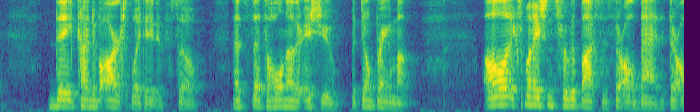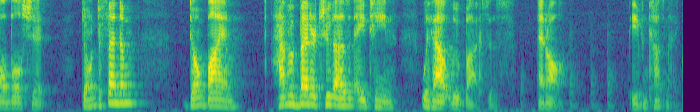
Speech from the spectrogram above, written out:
They kind of are exploitative, so that's that's a whole nother issue, but don't bring them up. All explanations for loot boxes, they're all bad. They're all bullshit. Don't defend them. Don't buy them. Have a better 2018 without loot boxes at all, even cosmetic.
